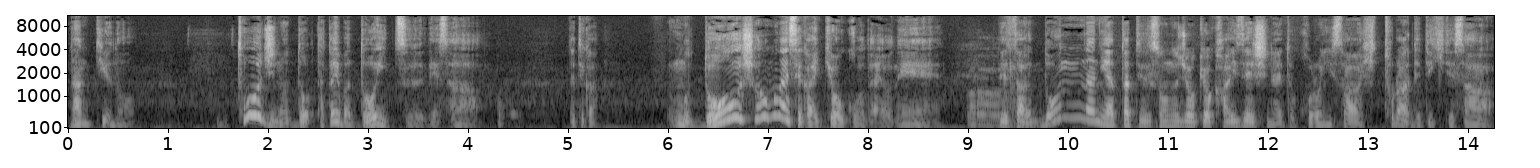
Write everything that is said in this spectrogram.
なんていうの当時のど例えばドイツでさだっていうかもうどうしようもない世界恐慌だよね。うんでさどんなにやったってその状況を改善しないところにさヒトラー出てきてさ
